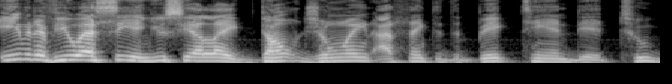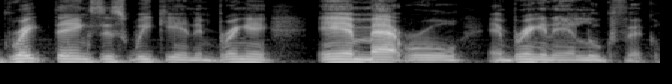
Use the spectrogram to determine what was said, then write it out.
even if USC and UCLA don't join, I think that the Big Ten did two great things this weekend in bringing in Matt Rhule and bringing in Luke Fickell.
